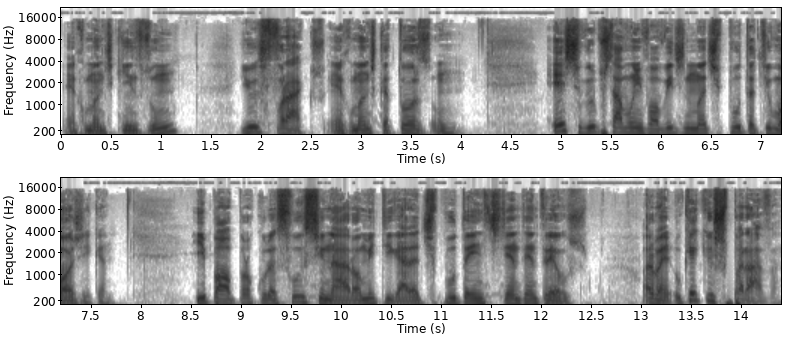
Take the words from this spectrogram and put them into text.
em Romanos 15, 1, e os fracos, em Romanos 14, 1. Estes grupos estavam envolvidos numa disputa teológica e Paulo procura solucionar ou mitigar a disputa existente entre eles. Ora bem, o que é que os separava?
